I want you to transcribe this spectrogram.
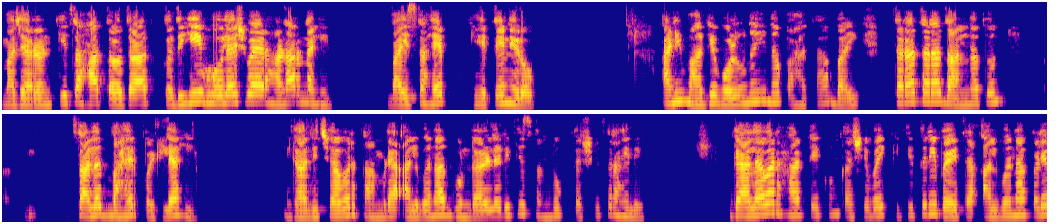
माझ्या रणकीचा हा तळतळात कधीही भोवल्याशिवाय राहणार नाही. बाईसाहेब घेते निरोप. आणि मागे वळूनही न पाहता बाई तरातरा दालनातून चालत बाहेर पडल्याही. गालिच्यावर तांबड्या आल्बनात गुंडाळलेली ती संदूक तशीच राहिली. गालावर हात टेकून काशीबाई कितीतरी वेळ त्या आल्बनाकडे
